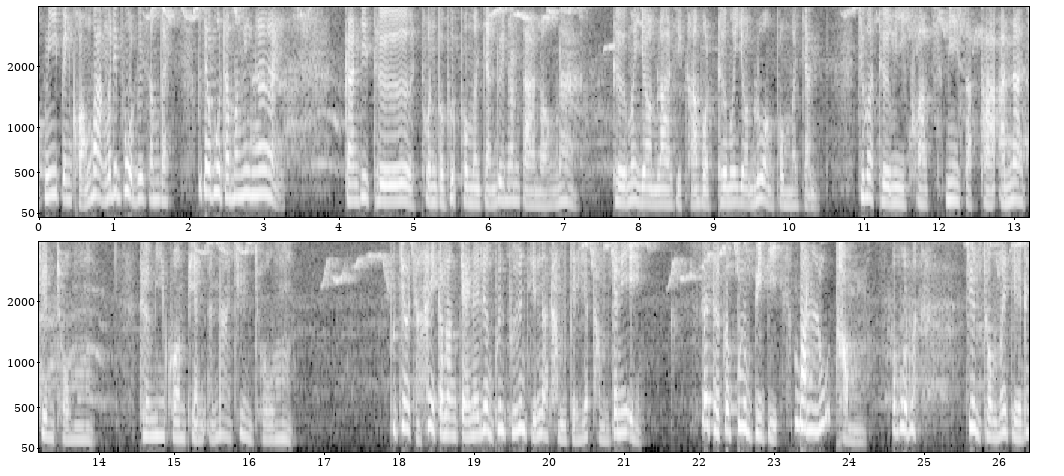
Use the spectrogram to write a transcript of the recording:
กนี้เป็นของว่างไม่ได้พูดด้วยซ้ำไปพระเจ้าพูดทำมง่าย ๆ การที่เธอทนประพฤติพรหมจรรย์ด้วยน้ำตาหนองหน้า เธอไม่ยอมลาสิกขาบท เธอไม่ยอมล่วงพรหมจรรย์ชื่อว่าเธอมีความมีศรัทธาอันน่าชื่นชม ธอมีความเพียรอันน่าชื่นชมพระเจ้าจะให้กำลังใจในเรื่องพื้นพื้นศีลธรรมจริยธรรมแค่นี้เอง แล้วเธอก็ปลื้มปีติ บรรลุธรรมพระพูดว่า ชื่นชมให้เธอได้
